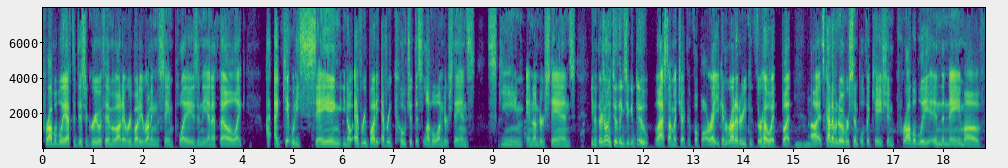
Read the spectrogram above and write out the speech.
probably have to disagree with him about everybody running the same plays in the NFL. Like I, I get what he's saying. You know, everybody, every coach at this level understands scheme and understands, you know, there's only two things you can do last time I checked in football, right? You can run it or you can throw it, but uh, it's kind of an oversimplification, probably in the name of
